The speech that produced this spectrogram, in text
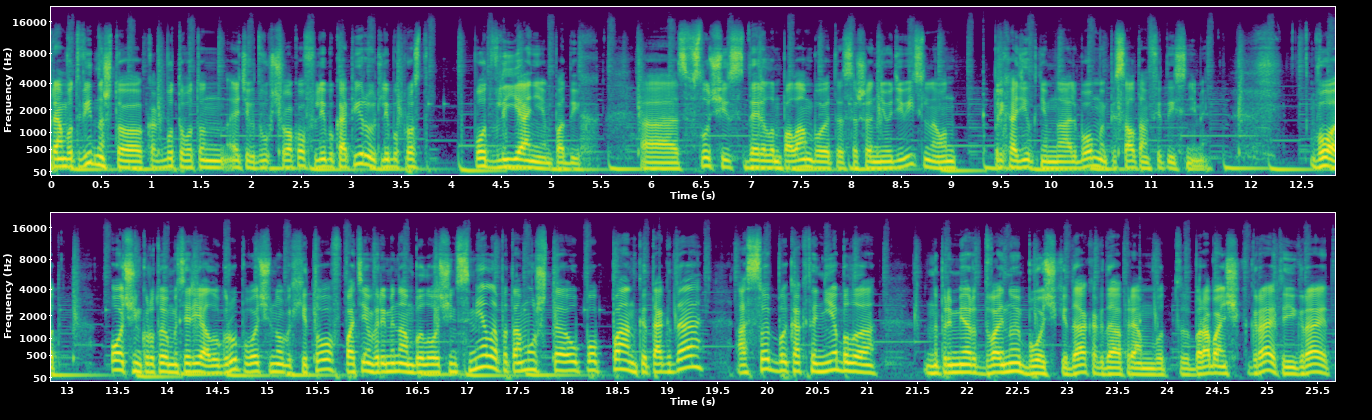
прям вот видно, что как будто вот он этих двух чуваков либо копирует, либо просто под влиянием под их. Э, в случае с Дэрилом Паламбо это совершенно неудивительно. Он приходил к ним на альбом и писал там фиты с ними. Вот. Очень крутой материал у группы, очень много хитов. По тем временам было очень смело, потому что у поп-панка тогда особо как-то не было, например, двойной бочки, да, когда прям вот барабанщик играет и играет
